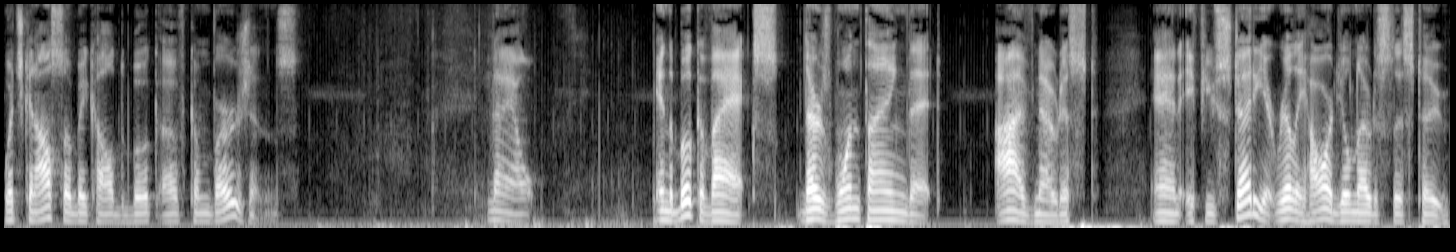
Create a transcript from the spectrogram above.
which can also be called the book of conversions. Now, in the book of Acts, there's one thing that I've noticed, and if you study it really hard, you'll notice this too.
